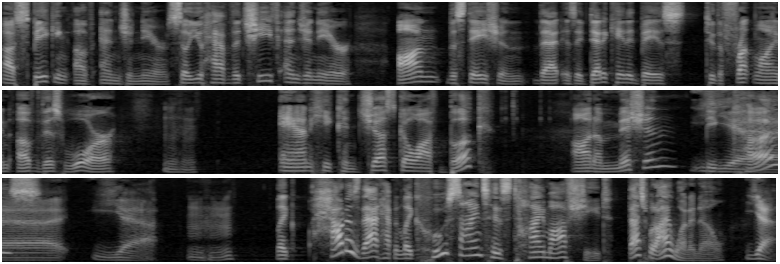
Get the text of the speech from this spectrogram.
Uh, speaking of engineers, so you have the chief engineer on the station that is a dedicated base to the front line of this war, and he can just go off book on a mission because, yeah yeah mm-hmm. like, how does that happen? Like, who signs his time off sheet? That's what I want to know. Yeah.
